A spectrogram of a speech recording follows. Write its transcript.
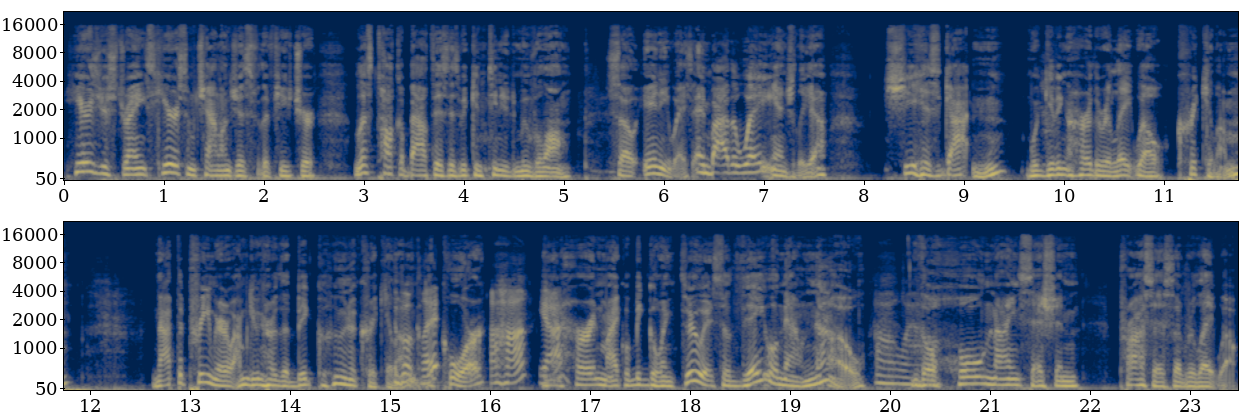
Here's your strengths. Here are some challenges for the future. Let's talk about this as we continue to move along. So, anyways, and by the way, Angelia, she has gotten. We're giving her the Relate Well curriculum, not the premier. I'm giving her the Big Kahuna curriculum, The booklet? core. Uh-huh, yeah. And her and Mike will be going through it, so they will now know Oh, wow. the whole nine session process of Relate Well.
